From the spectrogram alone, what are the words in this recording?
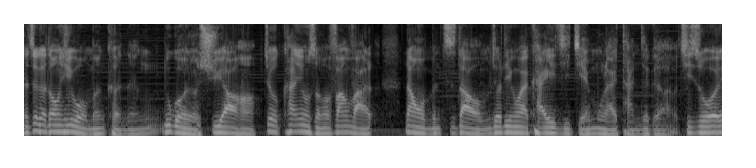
那这个东西我们可能如果有需要哈，就看用什么方法让我们知道，我们就另外开一集节目来谈这个。其实我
